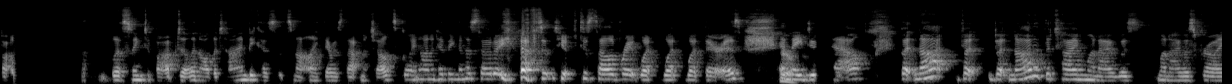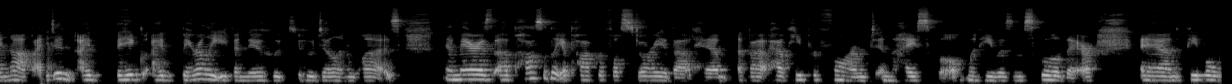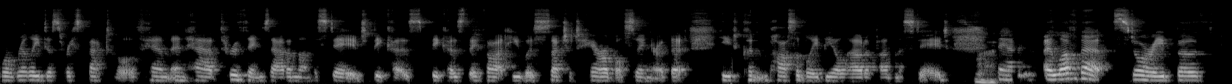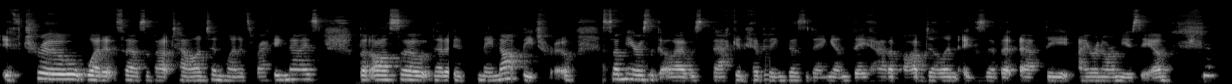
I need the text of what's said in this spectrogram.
listening to Bob Dylan all the time because it's not like there was that much else going on in Hibbing, Minnesota. You have to you have to celebrate what what what there is, sure. and they do now, but not but but not at the time when I was when I was growing up. I didn't. I big I barely even knew who who Dylan was, and there's a possibly apocryphal story about him about how he performed in the high school when he was in school there, and people were really disrespectful of him and had threw things at him on the stage because because they thought he was such a terrible singer that he couldn't possibly be allowed up on the stage. Right. And I love that story, both if true, what it says about talent and when it's recognized, but also that it may not be true. Some years ago, I was back in Hibbing visiting, and they had a Bob Dylan exhibit at the Iron Ore Museum.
